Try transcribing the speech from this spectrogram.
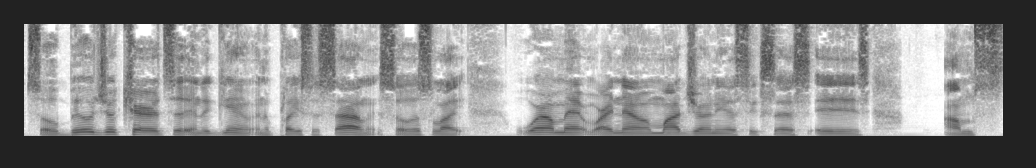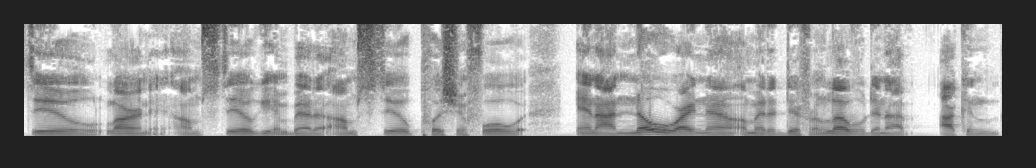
So build your character and again in a place of silence. So it's like where I'm at right now in my journey of success is I'm still learning. I'm still getting better. I'm still pushing forward. And I know right now I'm at a different level than I I can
